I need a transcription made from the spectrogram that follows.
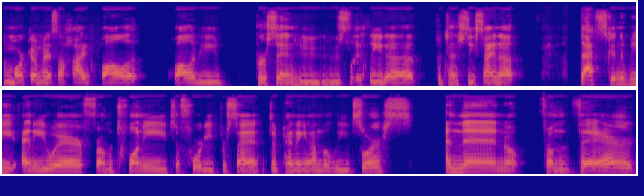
mark them as a high quali- quality person who, who's likely to potentially sign up. That's going to be anywhere from 20 to 40%, depending on the lead source. And then from there,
